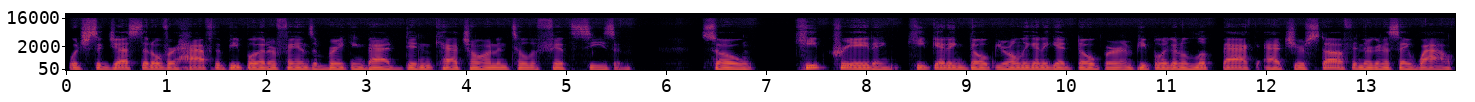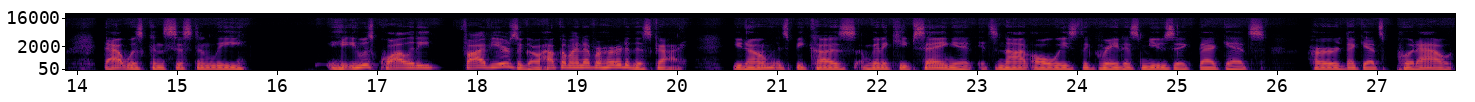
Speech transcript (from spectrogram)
which suggests that over half the people that are fans of Breaking Bad didn't catch on until the fifth season. So keep creating, keep getting dope. You're only going to get doper, and people are going to look back at your stuff and they're going to say, wow, that was consistently, he, was quality five years ago. How come I never heard of this guy? You know, it's because I'm going to keep saying it. It's not always the greatest music that gets heard that gets put out.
